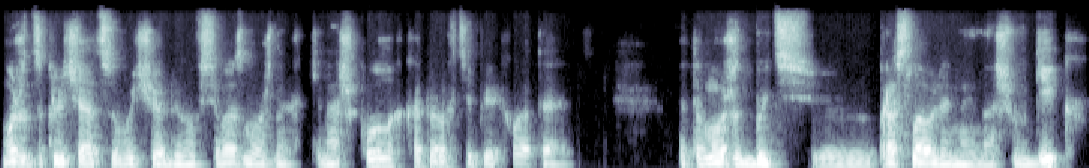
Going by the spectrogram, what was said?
может заключаться в учебе во всевозможных киношколах, которых теперь хватает. Это может быть э, прославленный наш ВГИК,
